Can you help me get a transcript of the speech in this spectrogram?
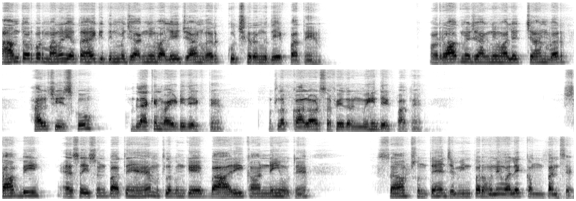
आमतौर पर माना जाता है कि दिन में जागने वाले जानवर कुछ रंग देख पाते हैं और रात में जागने वाले जानवर हर चीज़ को ब्लैक एंड वाइट ही देखते हैं मतलब काला और सफ़ेद रंग में ही देख पाते हैं। सांप भी ऐसे ही सुन पाते हैं मतलब उनके बाहरी कान नहीं होते हैं सांप सुनते हैं ज़मीन पर होने वाले कंपन से।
